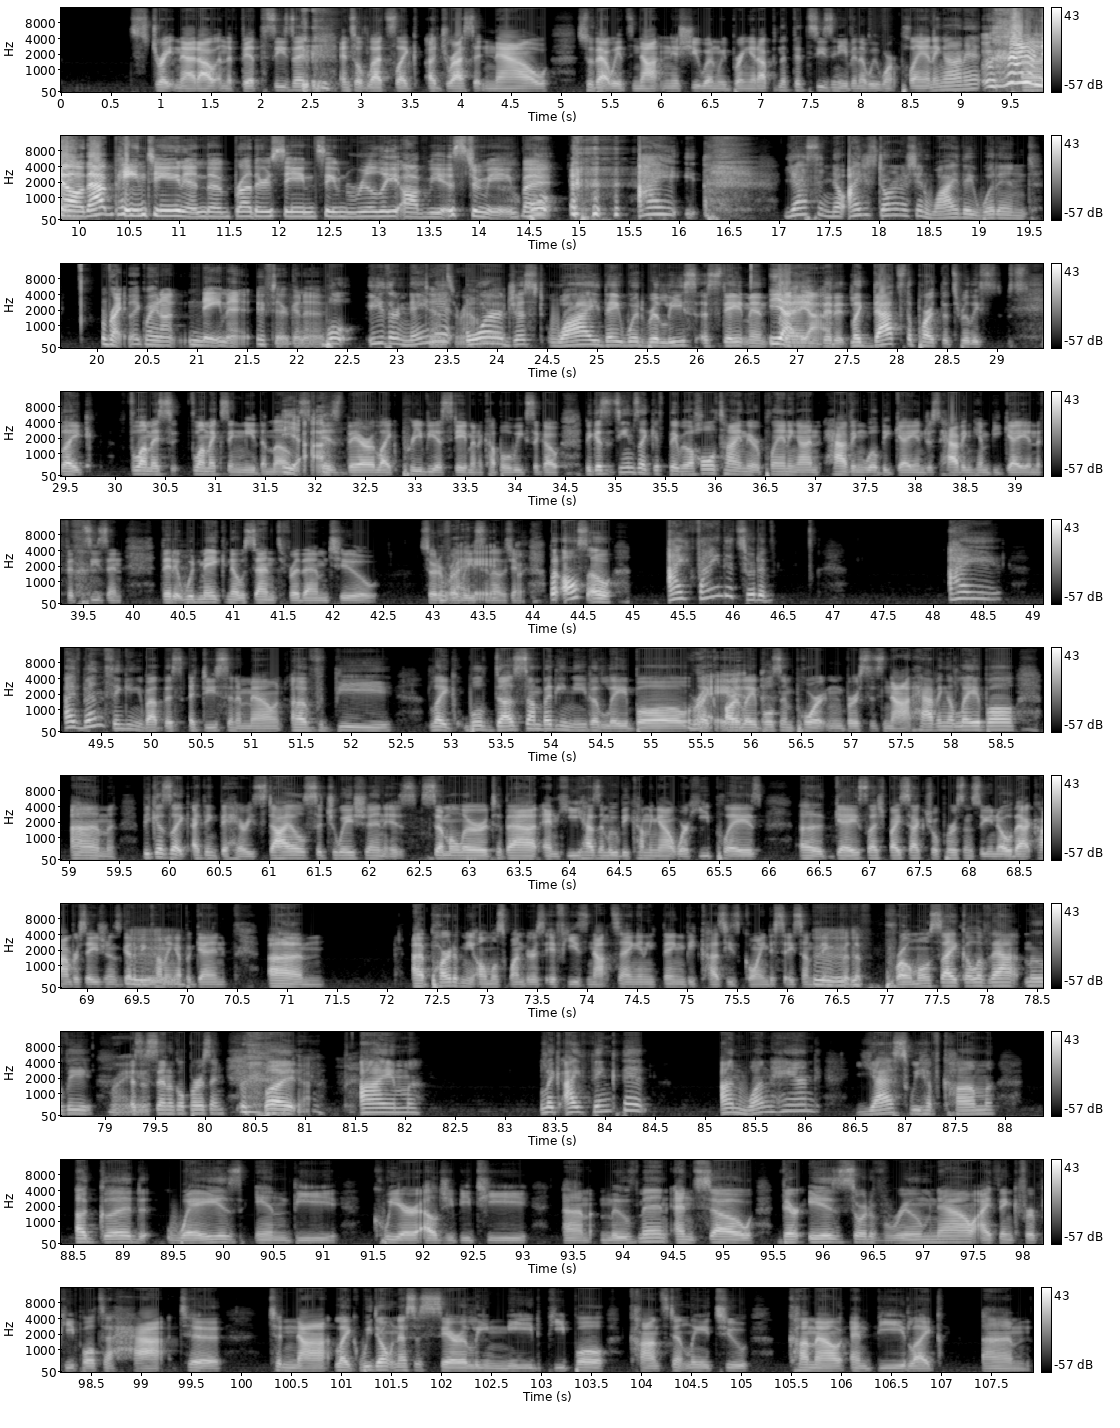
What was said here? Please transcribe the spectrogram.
straighten that out in the fifth season and so let's like address it now so that way it's not an issue when we bring it up in the fifth season even though we weren't planning on it I don't Um, know. That painting and the brothers scene seemed really obvious to me, but i yes and no i just don't understand why they wouldn't right, like why not name it if they're gonna? well either name it or it. just why they would release a statement Yeah, saying yeah. that it like that's the part that's really like flummox, flummoxing me the most Yeah. is their like previous statement a couple of weeks ago because it seems like if they were the whole time they were planning on having will be gay and just having him be gay in the fifth season that it would make no sense for them to sort of release Right. another statement but also i find it sort of i i've been thinking about this a decent amount of the like well does somebody need a label? Like are labels important versus not having a label? Um because like i think the harry styles situation is similar to that and he has a movie coming out where he plays a gay slash bisexual person so you know that conversation is going to be coming Mm. up again. Um a part of me almost wonders if he's not saying anything because he's going to say something for Mm. the promo cycle of that movie right. as a cynical person but- Yeah. I'm like I think that on one hand, yes, we have come a good ways in the queer LGBT um, movement, and so there is sort of room now. I think for people to have to to not like we don't necessarily need people constantly to come out and be like um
